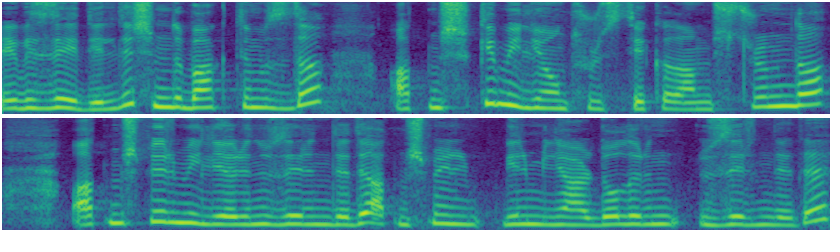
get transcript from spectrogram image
revize edildi. Şimdi baktığımızda 62 milyon turist yakalanmış durumda. 61 milyarın üzerinde de 61 milyar doların üzerinde de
